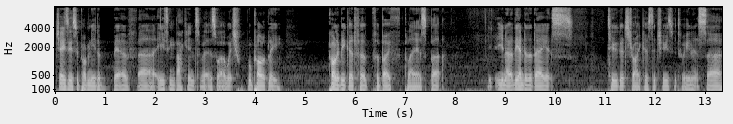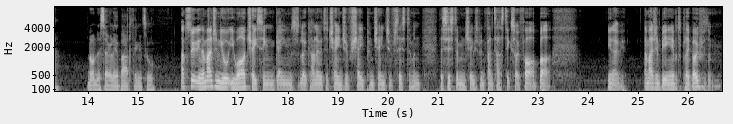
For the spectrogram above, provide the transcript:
Jesus would probably need a bit of uh, easing back into it as well, which will probably probably be good for, for both players. But you know, at the end of the day, it's two good strikers to choose between. It's uh, not necessarily a bad thing at all. Absolutely, and imagine you you are chasing games. Look, I know it's a change of shape and change of system, and the system and shape has been fantastic so far. But you know, imagine being able to play both of them,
